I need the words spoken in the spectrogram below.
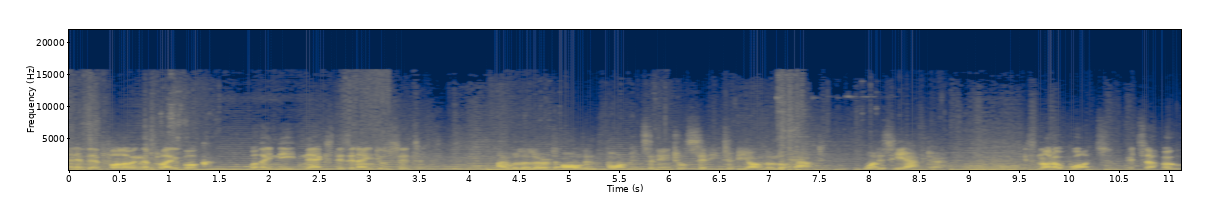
And if they're following the playbook, what they need next is an Angel City. I will alert all informants in Angel City to be on the lookout. What is he after? It's not a what, it's a who.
